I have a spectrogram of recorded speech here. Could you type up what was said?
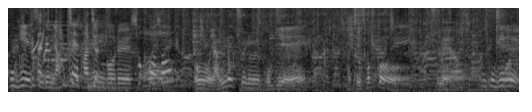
고기에 지금 야채 다진 거를 섞어서 어, 양배추를 고기에 같이 섞어 주네요. 고기를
